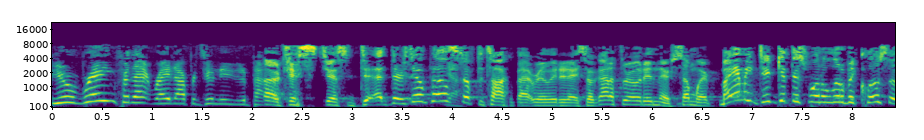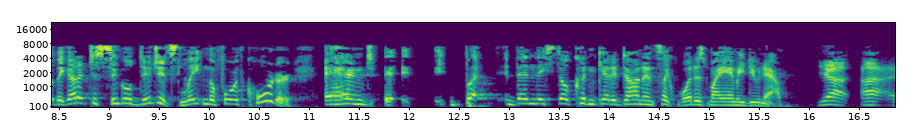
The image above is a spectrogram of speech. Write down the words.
you're waiting for that right opportunity to pounce. Oh, just just uh, there's no Pels yeah. stuff to talk about really today, so I got to throw it in there somewhere. Miami did get this one a little bit close though. They got it to single digits late in the fourth quarter, and it, it, but then they still couldn't get it done. And it's like, what does Miami do now? Yeah, uh,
